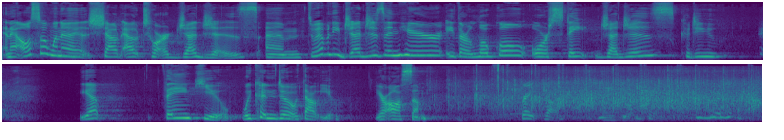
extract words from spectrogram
And I also want to shout out to our judges. Um, do we have any judges in here, either local or state judges? Could you? Yep. Thank you. We couldn't do it without you. You're awesome. Great job.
